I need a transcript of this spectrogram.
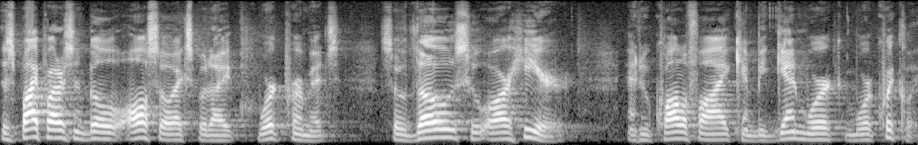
This bipartisan bill will also expedite work permits so those who are here and who qualify can begin work more quickly.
